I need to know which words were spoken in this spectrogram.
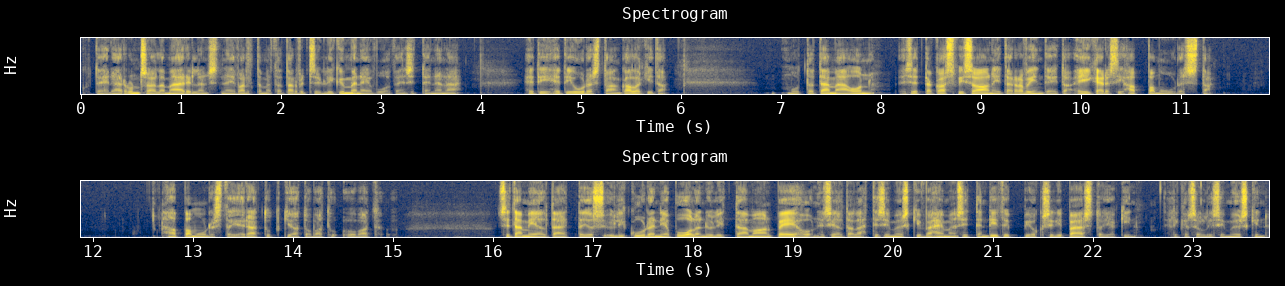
Kun tehdään runsailla määrillä, niin ei välttämättä tarvitse yli 10 vuoteen sitten enää heti, heti uudestaan kalkita. Mutta tämä on se, että kasvi saa niitä ravinteita, ei kärsi happamuudesta. Happamuudesta ja erät tutkijat ovat, ovat sitä mieltä, että jos yli kuuden ja puolen ylittää maan pH, niin sieltä lähtisi myöskin vähemmän sitten dityppioksidipäästöjäkin. Eli se olisi myöskin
